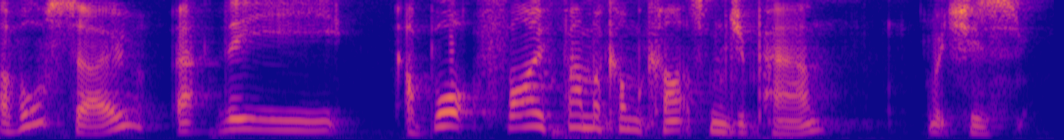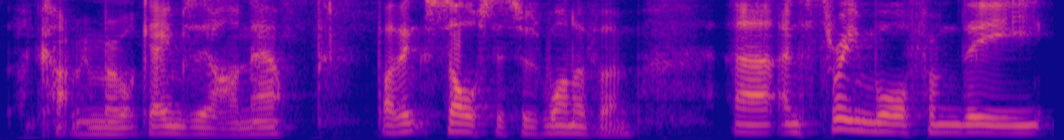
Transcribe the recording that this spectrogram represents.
I've also at the I bought five Famicom carts from Japan, which is I can't remember what games they are now, but I think Solstice was one of them, uh, and three more from the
